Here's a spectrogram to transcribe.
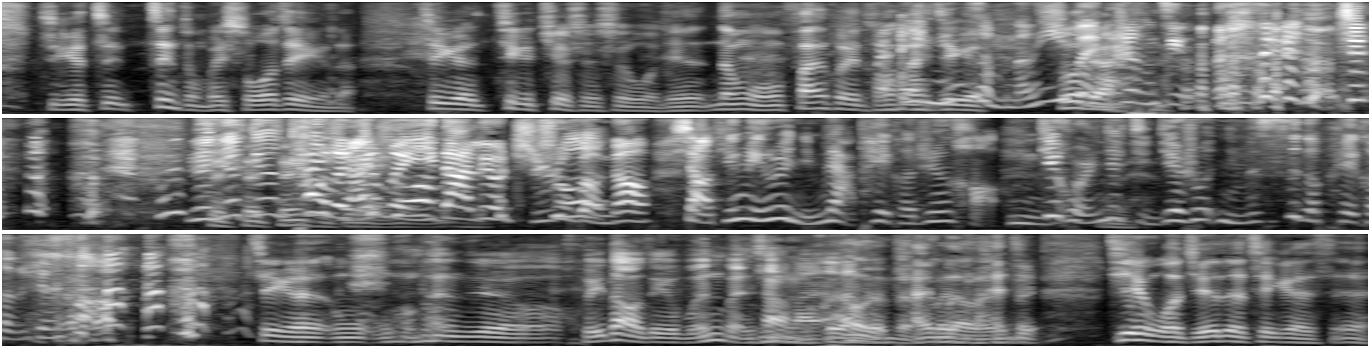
这个正正准备说这个呢，这个这个确实是我觉得。那么我们翻回头哎，来，这个您怎么能一本正经的？这 人家跟这这看了这么一大溜植入说广告，小婷、凌睿，你们俩配合的真好。这会儿人家紧接着说，你们四个配合的真好。这个我我们就回到这个文本上来，嗯回到文本按照台本来回到文本。其实我觉得这个是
